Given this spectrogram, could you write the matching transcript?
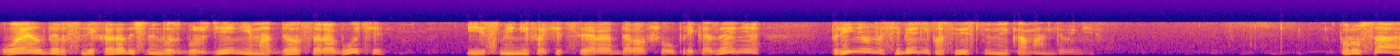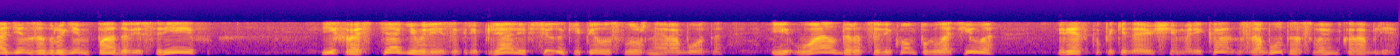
Уайлдер с лихорадочным возбуждением отдался работе, и, сменив офицера, отдававшего приказания, принял на себя непосредственное командование. Паруса один за другим падали с реев, их растягивали и закрепляли, всюду кипела сложная работа, и Уайлдера целиком поглотила, резко покидающая моряка, забота о своем корабле.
